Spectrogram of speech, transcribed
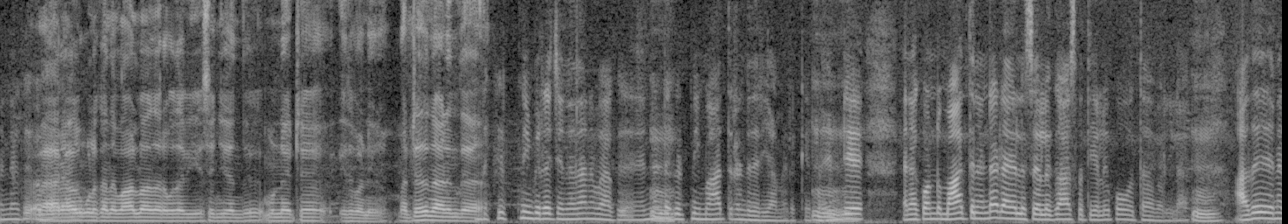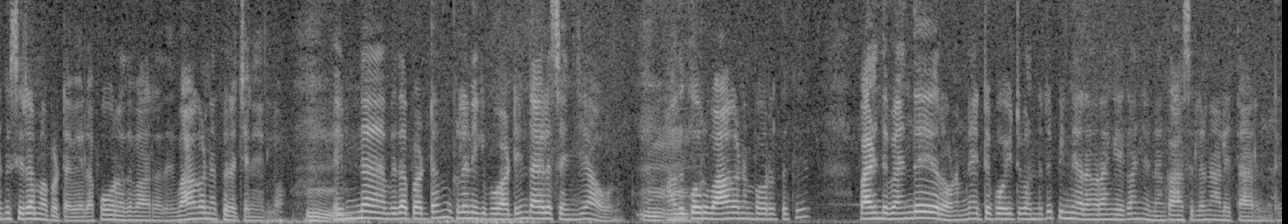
எனக்கு வேறாவது உங்களுக்கு அந்த வாழ்வாதார உதவியை செஞ்சு வந்து முன்னேற்ற இது பண்ணிடுவேன் மற்றது நான் இந்த கிட்னி பிரச்சனை தானே வாக்கு என்னென்ன கிட்னி மாத்திரண்டு தெரியாமல் இருக்கு. எனக்கு கொண்டு மாத்திரண்டா டயாலிசிஸுக்கு ஆஸ்பத்திரிகளுக்கு போக தேவையில்லை. அது எனக்கு சிரமப்பட்ட வேலை. போகிறது வர்றது வாகன பிரச்சனை இல்லை. என்ன விதப்பட்டும் கிளினிக்கு போகாட்டியும் டயலிஸ் செஞ்சே ஆகணும். அதுக்கு ஒரு வாகனம் போகிறதுக்கு பயந்து பயந்து ஏறணும். நேற்று போயிட்டு வந்துட்டு பின்னர் இறங்கி சொன்னேன் காசு இல்லை நாளை தாருன்ட்டு.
